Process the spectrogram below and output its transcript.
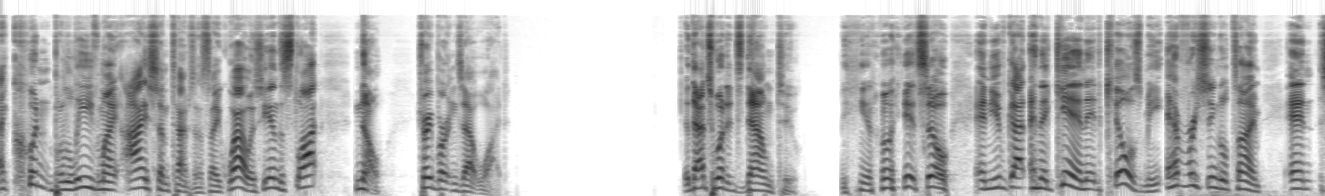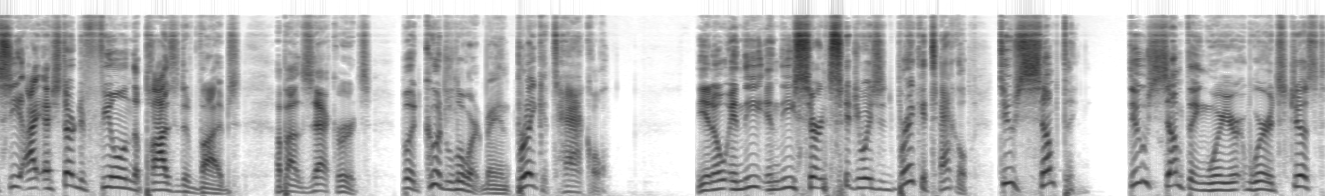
I couldn't believe my eyes sometimes. I was like, wow, is he in the slot? No. Trey Burton's out wide. That's what it's down to. You know, so and you've got and again, it kills me every single time. And see, I, I started feeling the positive vibes about Zach Ertz. But good lord, man, break a tackle. You know, in the in these certain situations, break a tackle. Do something. Do something where you're where it's just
